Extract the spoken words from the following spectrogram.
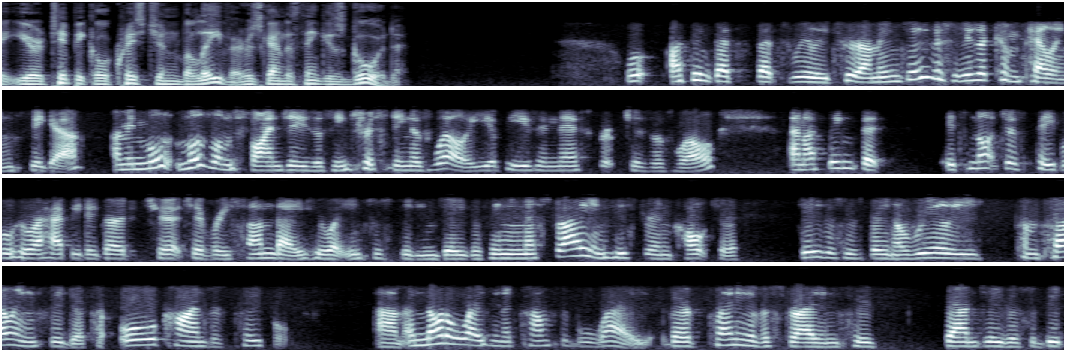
your typical Christian believer is going to think is good. Well, I think that's that's really true. I mean, Jesus is a compelling figure. I mean, Muslims find Jesus interesting as well. He appears in their scriptures as well, and I think that it's not just people who are happy to go to church every Sunday who are interested in Jesus. And in Australian history and culture, Jesus has been a really compelling figure to all kinds of people, um, and not always in a comfortable way. There are plenty of Australians who found Jesus a bit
